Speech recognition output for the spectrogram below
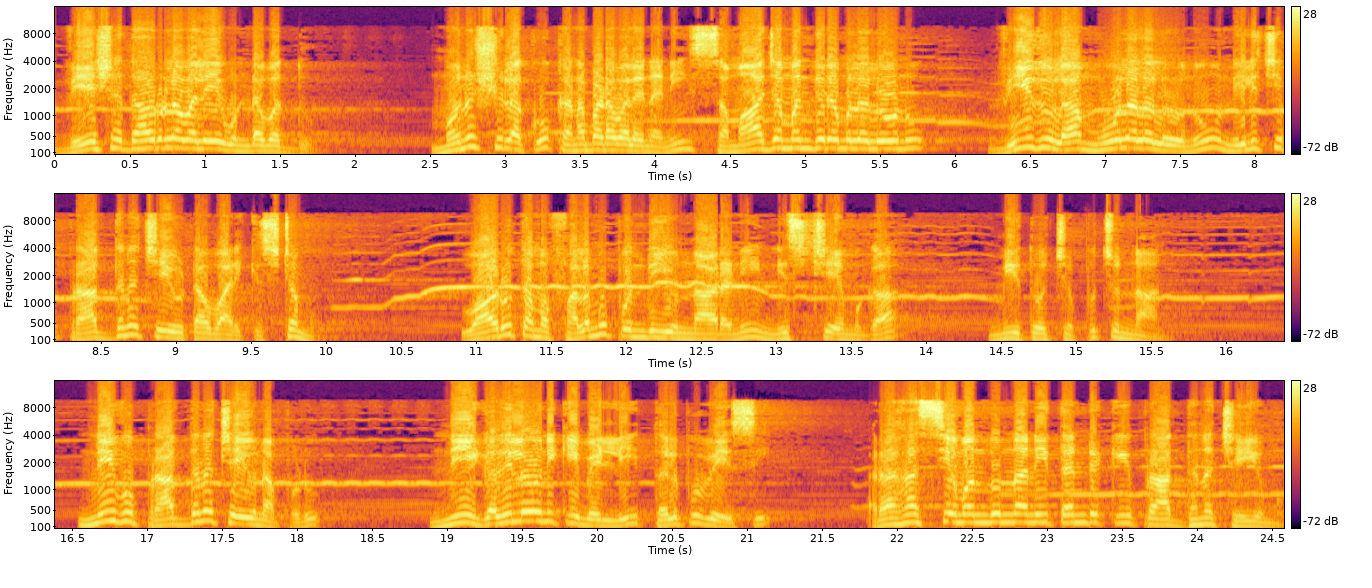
వేషధారుల వలె ఉండవద్దు. మనుష్యులకు కనబడవలెనని సమాజ మందిరములలోనూ వీధుల మూలలలోనూ నిలిచి ప్రార్థన చేయుట వారికిష్టము. వారు తమ ఫలము పొందియున్నారని నిశ్చయముగా మీతో చెప్పుచున్నాను. నీవు ప్రార్థన చేయునప్పుడు నీ గదిలోనికి వెళ్ళి తలుపు వేసి రహస్యమందున్న నీ తండ్రికి ప్రార్థన చేయుము.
